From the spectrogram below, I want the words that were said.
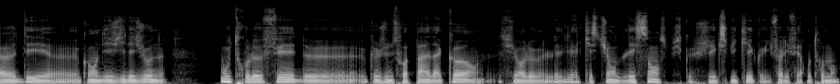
euh, des euh, comment des gilets jaunes outre le fait de que je ne sois pas d'accord sur le, la question de l'essence puisque j'ai expliqué qu'il fallait faire autrement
